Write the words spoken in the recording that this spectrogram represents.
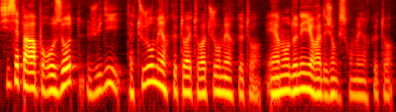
Si c'est par rapport aux autres, je lui dis, tu as toujours meilleur que toi et tu auras toujours meilleur que toi. Et à un moment donné, il y aura des gens qui seront meilleurs que toi.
